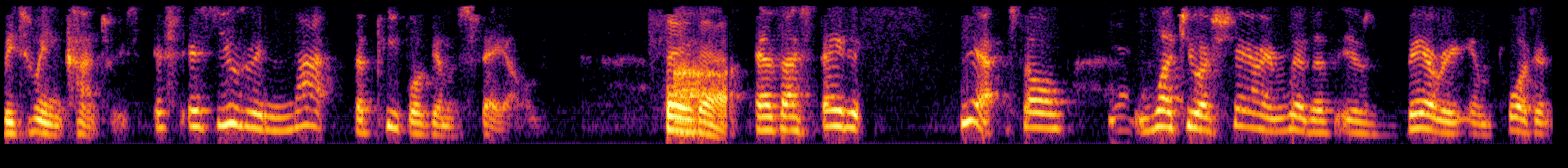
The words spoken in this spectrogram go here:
between countries. It's, it's usually not the people themselves. Say Uh, that. As I stated, yeah. So what you are sharing with us is very important,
